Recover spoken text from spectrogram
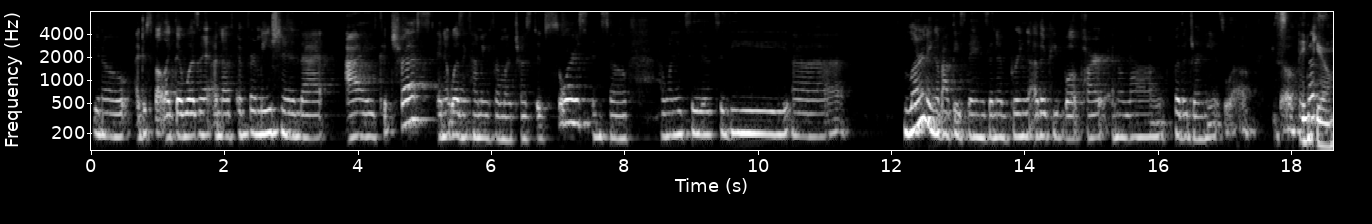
you know, I just felt like there wasn't enough information that I could trust and it wasn't coming from a trusted source. And so I wanted to to be uh, learning about these things and to bring other people apart and along for the journey as well. So thank you.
